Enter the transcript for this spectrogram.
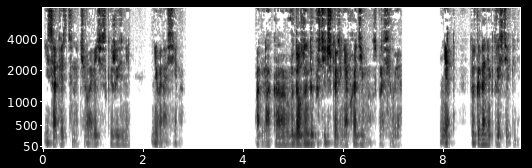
и, соответственно, человеческой жизни невыносимо. «Однако вы должны допустить, что это необходимо», – спросил я. «Нет, только до некоторой степени.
